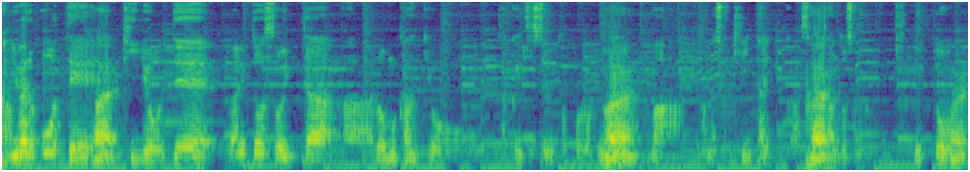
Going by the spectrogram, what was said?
あ、あ、いわゆる大手はい。企業で、割とそういったあー労務環境を卓越しているところの、はい。まあ、お話を聞いたりとか、そういう担当者の方に聞くと、はい。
